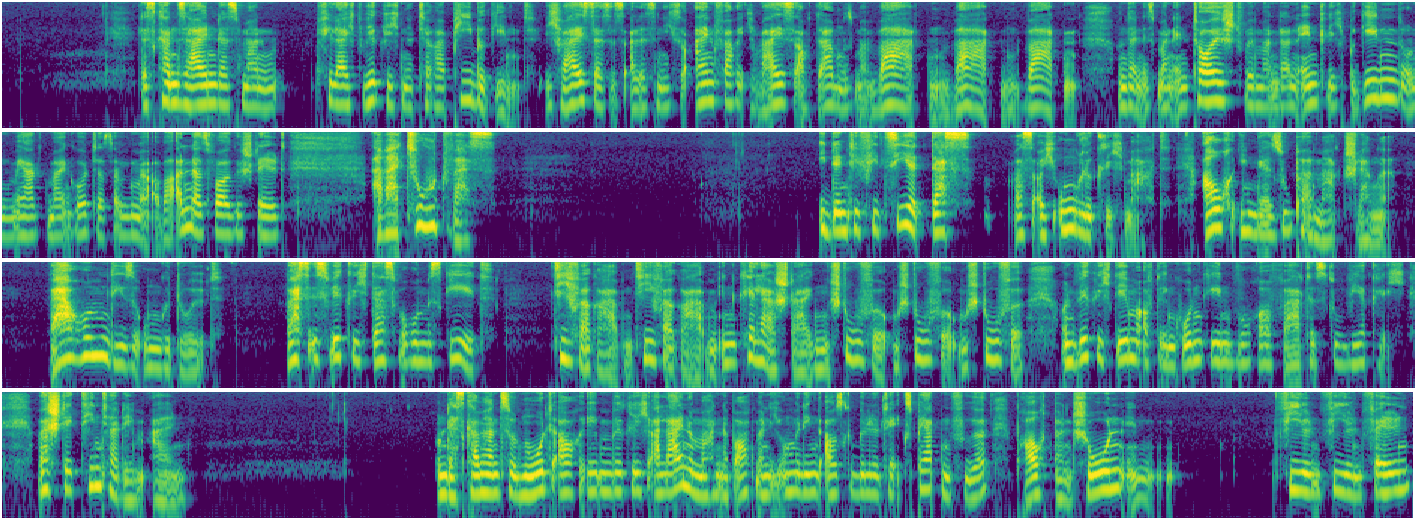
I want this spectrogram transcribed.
Das kann sein, dass man vielleicht wirklich eine Therapie beginnt. Ich weiß, das ist alles nicht so einfach. Ich weiß, auch da muss man warten, warten, warten. Und dann ist man enttäuscht, wenn man dann endlich beginnt und merkt, mein Gott, das habe ich mir aber anders vorgestellt. Aber tut was. Identifiziert das, was euch unglücklich macht. Auch in der Supermarktschlange. Warum diese Ungeduld? Was ist wirklich das, worum es geht? Tiefer graben, tiefer graben, in den Keller steigen, Stufe um Stufe um Stufe und wirklich dem auf den Grund gehen, worauf wartest du wirklich? Was steckt hinter dem allen? Und das kann man zur Not auch eben wirklich alleine machen. Da braucht man nicht unbedingt ausgebildete Experten für. Braucht man schon in vielen, vielen Fällen.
